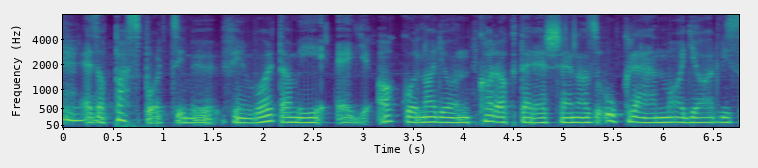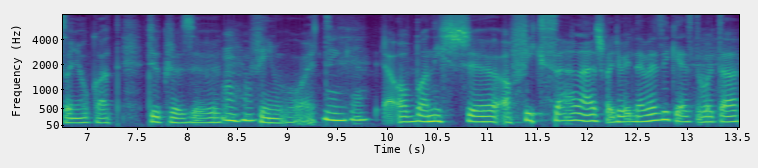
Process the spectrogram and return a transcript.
Igen. Ez a Passport című film volt, ami egy akkor nagyon karakteresen az ukrán-magyar viszonyokat tükröző uh-huh. film volt. Igen. Abban is a fixálás, vagy hogy nevezik ezt, volt a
